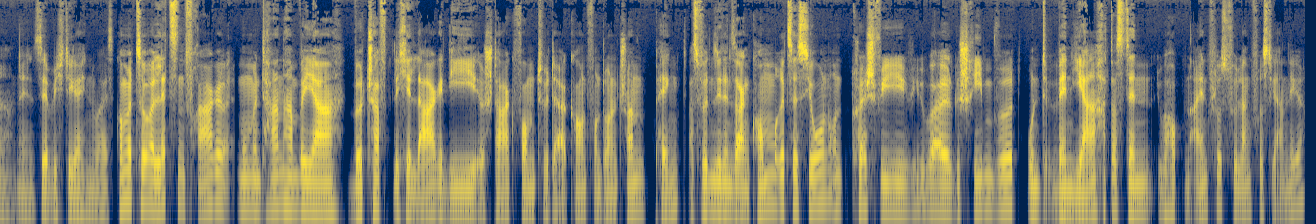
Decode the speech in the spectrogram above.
Ja, nee, sehr wichtiger Hinweis. Kommen wir zur letzten Frage. Momentan haben wir ja wirtschaftliche Lage, die stark vom Twitter-Account von Donald Trump hängt. Was würden Sie denn sagen? Kommen Rezession und Crash, wie, wie überall geschrieben wird? Und wenn ja, hat das denn überhaupt einen Einfluss für langfristige Anleger?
